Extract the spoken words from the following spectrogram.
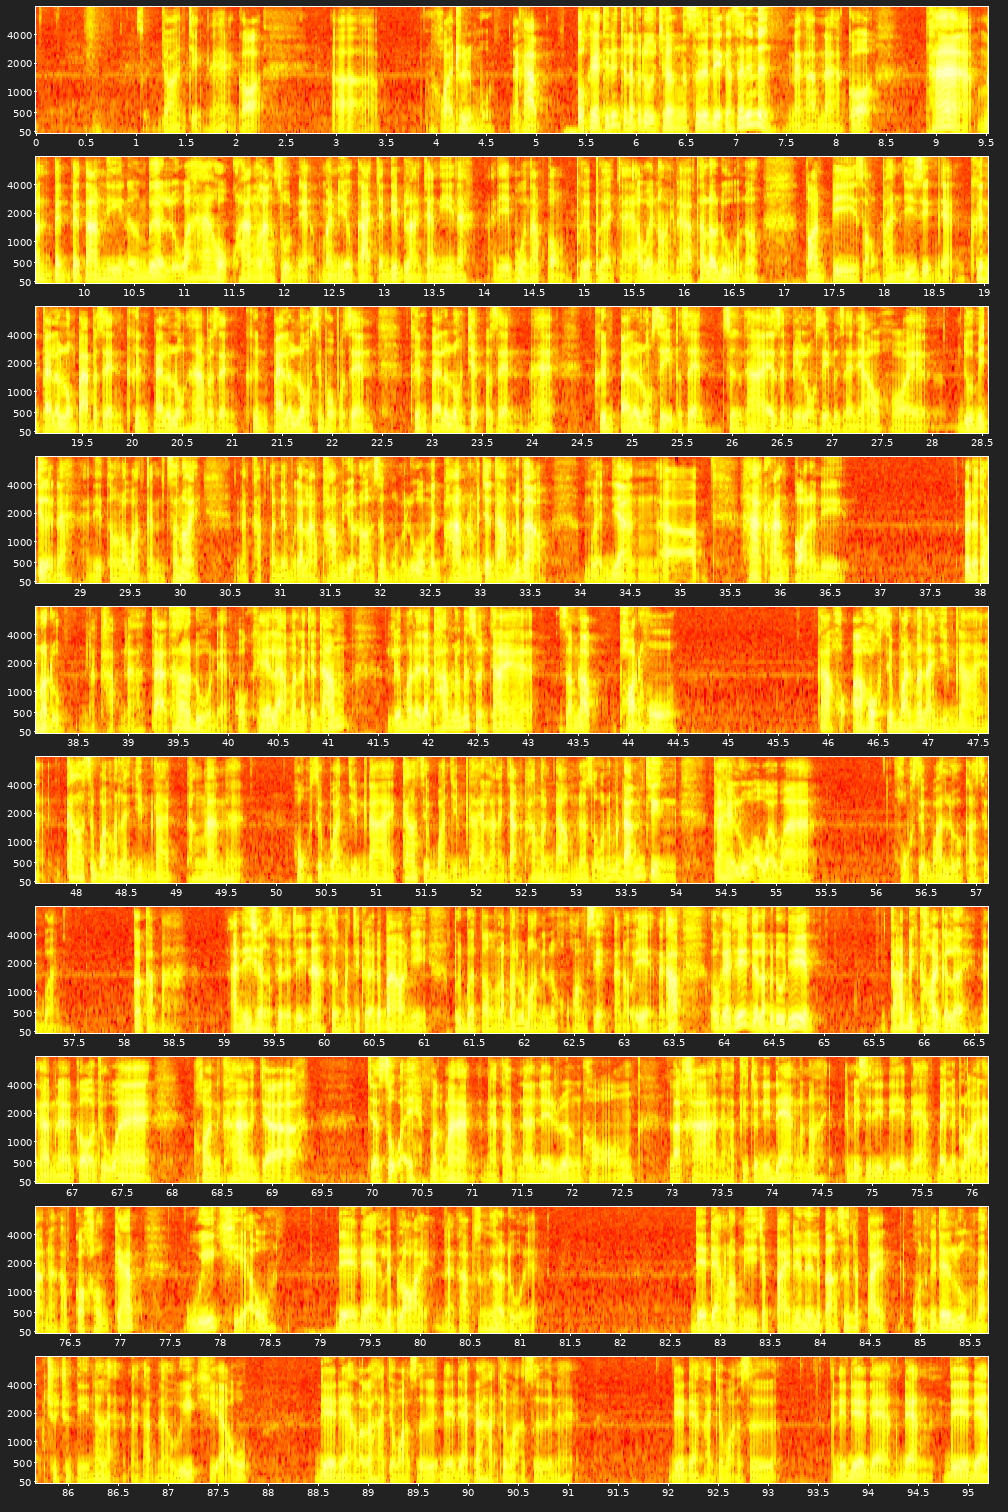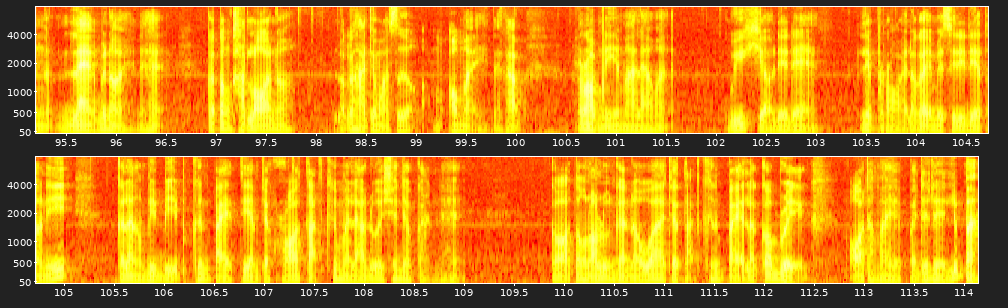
สุดยอดจริงๆนะฮะ ก็เอ่อขอให้ทุนมูลนะครับ โอเค ทีนี้เดี๋ยวเราไปดูเชิงสถิติกันสักนิดหนึ่งนะครับนะ ก็ ถ้ามันเป็นไปตามนี้นะเพื่อนหรือว่า 5-6 ครั้งหลังสุดเนี่ยมันมีโอกาสจะดิฟหลังจากนี้นะ อันนี้พูดตามตรงเผื่อเผื่อใจเอาไว้หน่อยนะครับ ถ้าเราดูเนาะตอนปี 2020 เนี่ยขึ้นไปแล้วลง 8%ขึ้นไปแล้วลง 5%ขึ้นไปแล้วลง 16%ขึ้นไปแล้วลง 7%นะฮะขึ้นไปแล้วลง 4%ซึ่งถ้า S&P ลง 4%เนี่ยเอาคอยดูไม่จืดนะ อันนี้ต้องระวังกันซะหน่อยนะครับ ตอนนี้มันกำลังพัมอยู่เนาะ ซึ่งผมไม่รู้ว่ามันพัมแล้วมันจะดำหรือเปล่า เหมือนอย่างห้าครั้งก่อนอันนี้ ก็เดี๋ยวต้องเราดูนะครับนะแต่ถ้าเราดูเนี่ยโอเคแหละมันอาจจะดั้มหรือมันอาจจะพัมเราไม่สนใจฮะสำหรับพอร์ตโฮหกสิบวันเมื่อไหร่ยิ้มได้ฮะเก้าสิบวันเมื่อไหร่ยิ้มได้ทั้งนั้นฮะหกสิบวันยิ้มได้เก้าสิบวันยิ้มได้หลังจากถ้ามันดำนะสมมติถ้ามันดำจริง ก็ให้รู้เอาไว้ว่าหกสิบวันหรือว่าเก้าสิบวัน ก็กลับมา อันนี้เชิงสถิตินะ ซึ่งมันจะเกิดหรือเปล่าอันนี้เพื่อนๆต้องระมัดระวังในเรื่องของความเสี่ยงกันเอาเองนะครับโอเคที่เดี๋ยวเราไปดูที่ กราฟบิตคอยกันเลยนะครับนะก็ถือว่าค่อนข้างจะจะสวยมากๆนะครับนะในเรื่องของราคานะครับที่ตัวนี้แดงแล้วเนาะ MACD Day แดงไปเรียบร้อยแล้วนะครับ ก็เข้าแกลบวีเขียว Day แดงเรียบร้อยนะครับ ซึ่งถ้าเราดูเนี่ยเดย์แดงรอบนี้จะไปได้เลยหรือเปล่า ซึ่งถ้าไปคุณก็จะได้หลุมแบบชุดๆนี้นั่นแหละนะครับนะวีเขียว เดย์แดงแล้วก็หาจังหวะซื้อ เดย์แดงก็หาจังหวะซื้อนะฮะ เดย์แดงหาจังหวะซื้อ อันนี้เดแดงแดงเดแดงแรงไปหน่อยนะฮะ ก็ต้องคัดร้อนเนาะเราก็หาจังหวะซื้อเอาใหม่นะครับ รอบนี้มาแล้วฮะวีเขียวเดแดงเรียบร้อย แล้วก็ MACD Day ตอนนี้กำลังบีบๆขึ้นไปเตรียมจะครอสตัดขึ้นมาแล้วด้วยเช่นเดียวกันนะฮะก็ต้องรอลุ้นกันนะว่าจะตัดขึ้นไปแล้วก็เบรกออกทำไมไปได้เลยหรือเปล่า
